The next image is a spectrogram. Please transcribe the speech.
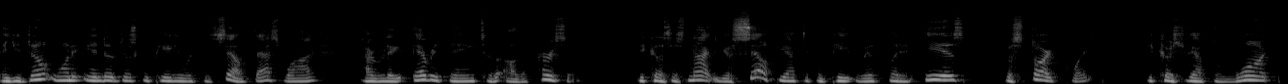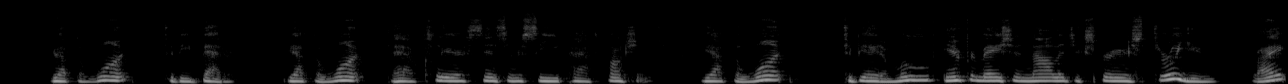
and you don't want to end up just competing with yourself. That's why I relate everything to the other person because it's not yourself you have to compete with, but it is the start point because you have to want, you have to want to be better. You have to want to have clear sense and receive path functions. You have to want to be able to move information, knowledge, experience through you, right?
